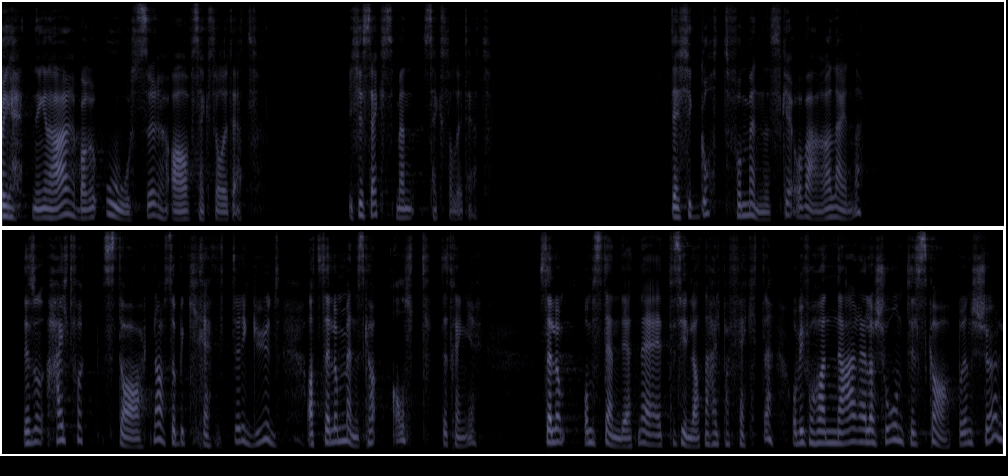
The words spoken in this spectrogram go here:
beretningen her bare oser av seksualitet. Ikke sex, men seksualitet. Det er ikke godt for mennesket å være alene. Det er sånn, Helt fra starten av så bekrefter Gud at selv om mennesket har alt det trenger, selv om omstendighetene er helt perfekte, og vi får ha en nær relasjon til skaperen sjøl,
